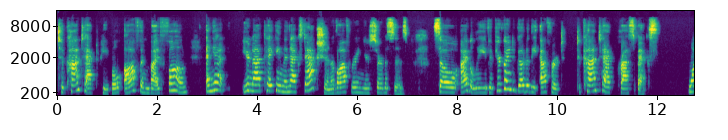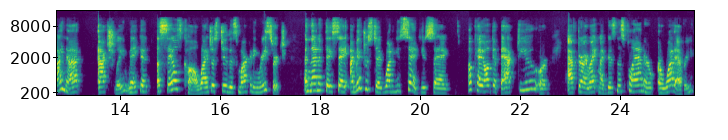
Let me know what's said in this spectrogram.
to contact people, often by phone, and yet you're not taking the next action of offering your services. So I believe if you're going to go to the effort to contact prospects, why not actually make it a sales call? Why just do this marketing research? And then if they say, I'm interested, what do you say? Do you say, okay, I'll get back to you, or after I write my business plan, or, or whatever? You,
